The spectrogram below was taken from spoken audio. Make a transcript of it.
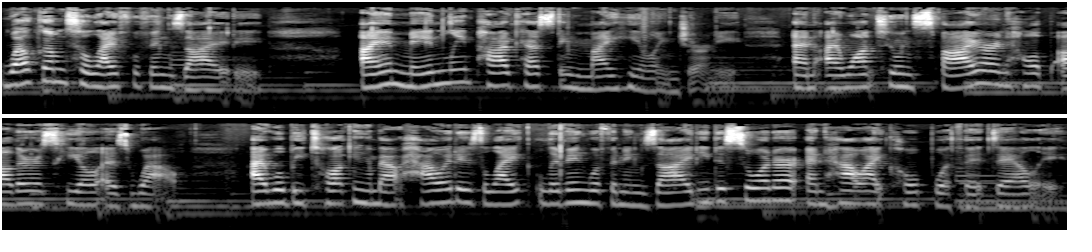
Welcome to Life with Anxiety. I am mainly podcasting my healing journey, and I want to inspire and help others heal as well. I will be talking about how it is like living with an anxiety disorder and how I cope with it daily.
